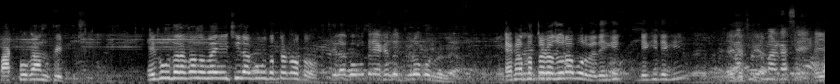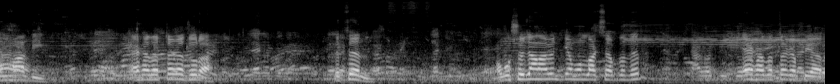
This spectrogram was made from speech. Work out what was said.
পাকপো গান ফিট এই কবুতরটা কত ভাই? এই চিলা কবুতরটা কত? শিলা কবুতর এক হাজার জোড়া পড়বে এক হাজার টাকা জোড়া পড়বে? দেখি দেখি দেখি। এই যে মাদি। এক হাজার টাকা জোড়া। দেখছেন? অবশ্যই জানাবেন কেমন লাগছে আপনাদের। এক হাজার টাকা পেয়ার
